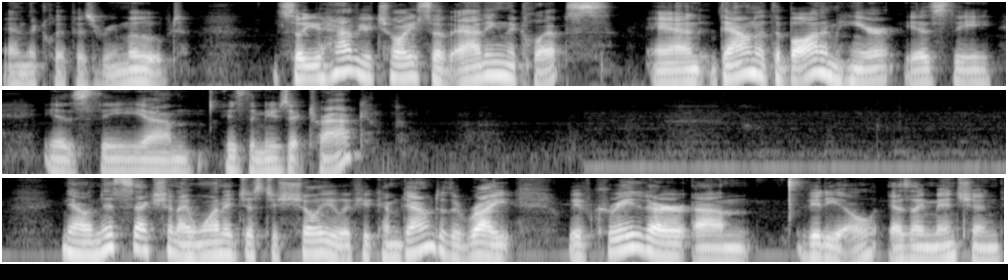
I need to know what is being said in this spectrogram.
and the clip is removed. So you have your choice of adding the clips, and down at the bottom here is the is the um, is the music track. Now in this section I wanted just to show you if you come down to the right we've created our um, video, as I mentioned,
